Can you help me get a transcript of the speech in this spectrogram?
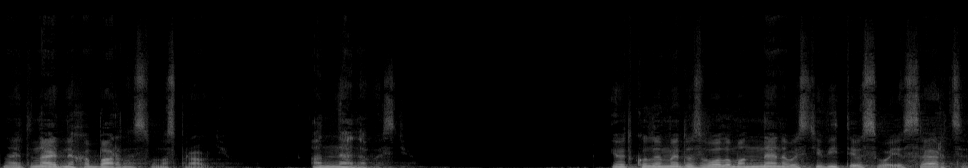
знаєте, навіть не хабарництво насправді, а ненависть. І от коли ми дозволимо ненависті війти в своє серце,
